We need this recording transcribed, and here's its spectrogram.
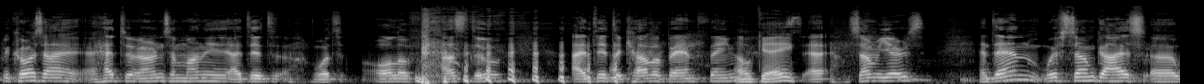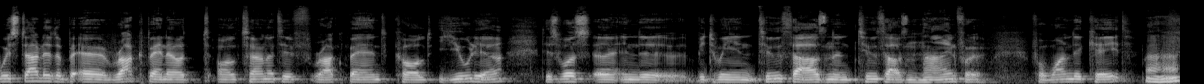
because I had to earn some money, I did what all of us do. I did the cover band thing Okay. uh, some years. And then with some guys, uh, we started a rock band, an alternative rock band called Julia. This was uh, in the between 2000 and 2009 for for one decade. Uh huh.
